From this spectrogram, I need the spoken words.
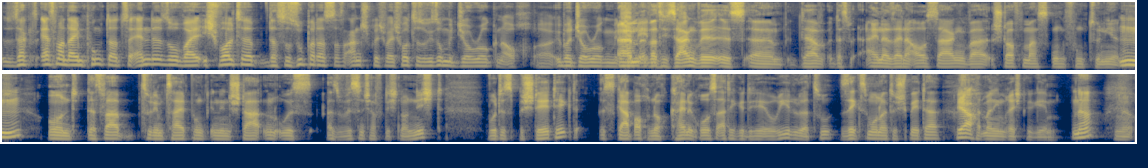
sag erstmal deinen Punkt da zu Ende, so, weil ich wollte, das ist super, dass du das ansprichst, weil ich wollte sowieso mit Joe Rogan auch, äh, über Joe Rogan mit Ähm, reden. was ich sagen will, ist, ähm, da, dass einer seiner Aussagen war, Stoffmasken funktionieren. Mhm. Und das war zu dem Zeitpunkt in den Staaten, US, also wissenschaftlich noch nicht, wurde es bestätigt. Es gab auch noch keine großartige Theorie dazu. Sechs Monate später Ja. hat man ihm recht gegeben. Ne? Ja.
